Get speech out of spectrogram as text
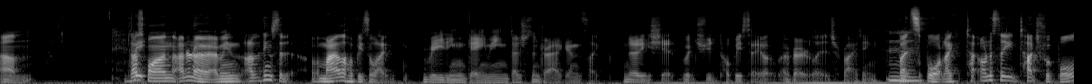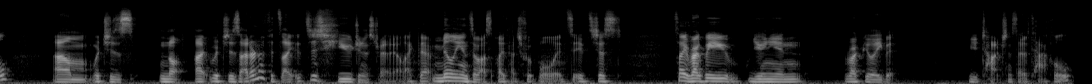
Um, that's But- one. I don't know. I mean, other things that my other hobbies are like reading, gaming, Dungeons and Dragons, like nerdy shit, which you'd probably say are, are very related to writing. Mm. But sport, like t- honestly, touch football, um, which is not, uh, which is I don't know if it's like it's just huge in Australia. Like there are millions of us play touch football. It's it's just it's like rugby union, rugby league, but you touch instead of tackle.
